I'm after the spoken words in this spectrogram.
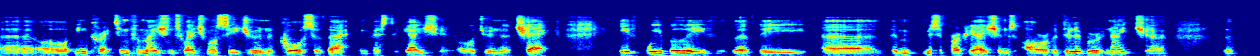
uh, or incorrect information to HMRC during the course of that investigation or during the check, if we believe that the, uh, the misappropriations are of a deliberate nature, the,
